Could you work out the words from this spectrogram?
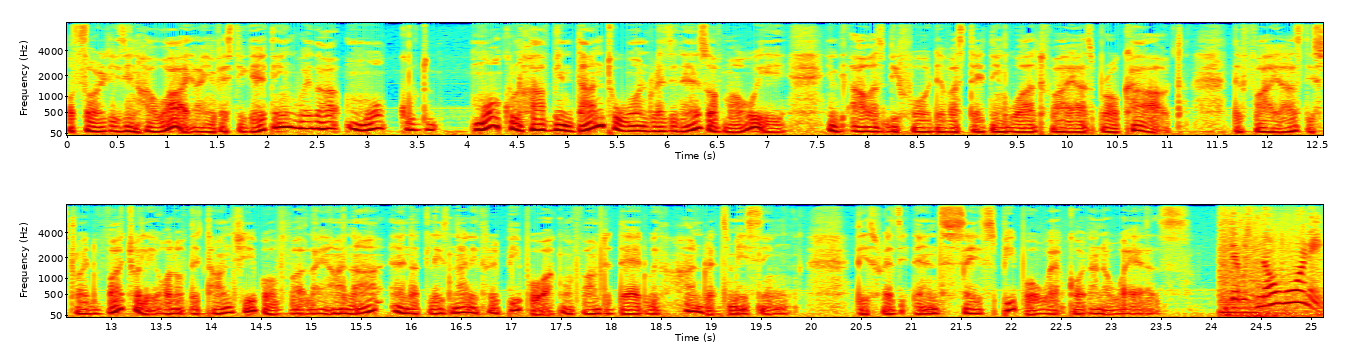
Authorities in Hawaii are investigating whether more could more could have been done to warn residents of Maui in the hours before devastating wildfires broke out. The fires destroyed virtually all of the township of uh, Lahaina, and at least 93 people were confirmed dead, with hundreds missing. This resident says people were caught unawares. There was no warning.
